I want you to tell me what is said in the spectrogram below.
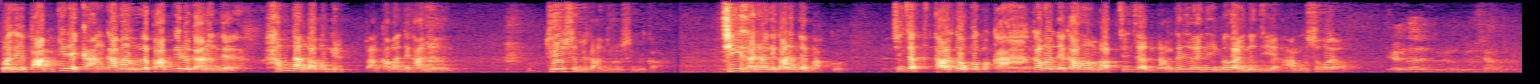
만약에 밤길에 깜깜한 우리가 밤길을 가는데 한 번도 안 가본 길 깜깜한 데 가면 두렵습니까? 안 두렵습니까? 지리산에 어디 가는데 막 그, 진짜 달도 없고 막 깜깜한 데 가면 막 진짜 낭떠러지가 있는지 뭐가 있는지 안 무서워요? 옛날에 두려운데 요새 안 두렵다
